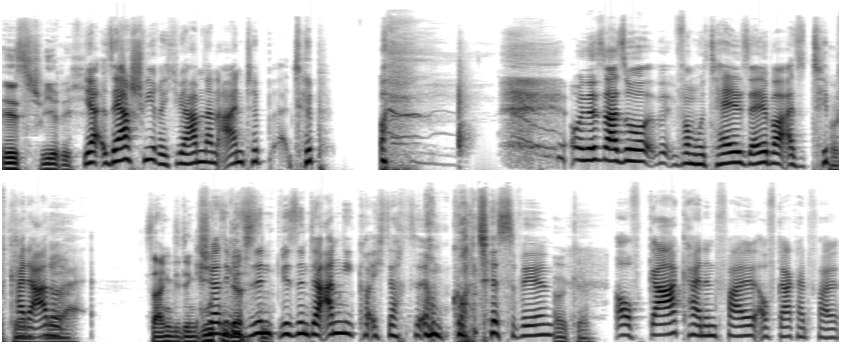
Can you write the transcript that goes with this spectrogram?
Ist schwierig. Ja, sehr schwierig. Wir haben dann einen Tipp. Äh, Tipp. Und es war so vom Hotel selber, also Tipp, Okay, keine Ahnung. ja. Sagen die den Ich guten dir, wir Gästen. sind, wir sind da angekommen. Ich dachte, um Gottes Willen, Okay. auf gar keinen Fall, auf gar keinen Fall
